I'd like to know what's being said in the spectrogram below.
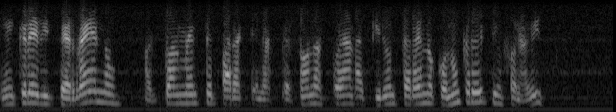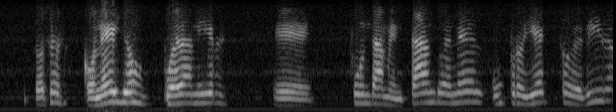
un crédito terreno actualmente para que las personas puedan adquirir un terreno con un crédito Infonavit. Entonces, con ello puedan ir eh, fundamentando en él un proyecto de vida,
